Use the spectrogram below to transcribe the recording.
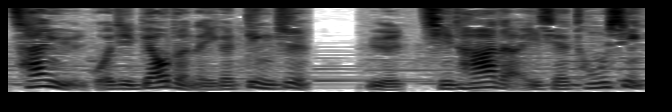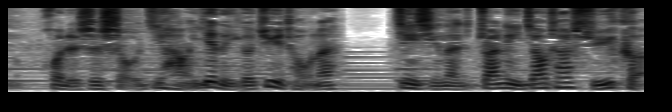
参与国际标准的一个定制，与其他的一些通信或者是手机行业的一个巨头呢，进行了专利交叉许可，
